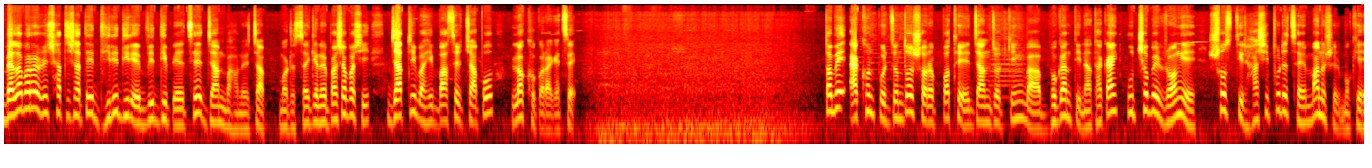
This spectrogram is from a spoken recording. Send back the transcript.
বেলা বাড়ার সাথে সাথে ধীরে ধীরে বৃদ্ধি পেয়েছে যানবাহনের চাপ। মোটরসাইকেলের পাশাপাশি যাত্রীবাহী বাসের চাপও লক্ষ্য করা গেছে। তবে এখন পর্যন্ত সড়ক পথে যানজট কিংবা ভোগান্তি না থাকায় উৎসবের রঙে স্বস্তির হাসি ফুটেছে মানুষের মুখে।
